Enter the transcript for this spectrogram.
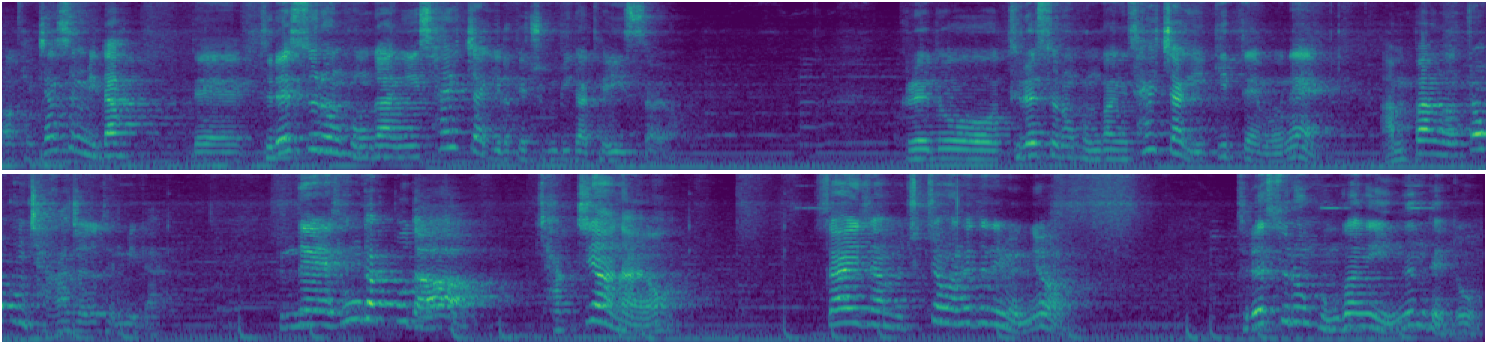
어, 괜찮습니다. 네, 드레스룸 공간이 살짝 이렇게 준비가 돼 있어요. 그래도 드레스룸 공간이 살짝 있기 때문에 안방은 조금 작아져도 됩니다. 근데 생각보다 작지 않아요. 사이즈 한번 측정을 해드리면요. 드레스룸 공간이 있는데도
